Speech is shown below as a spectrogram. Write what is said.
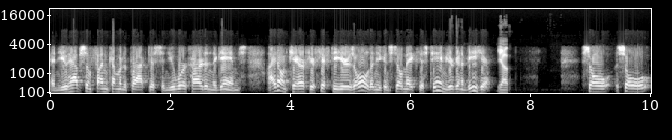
and you have some fun coming to practice and you work hard in the games, I don't care if you're 50 years old and you can still make this team. You're going to be here. Yep. So so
